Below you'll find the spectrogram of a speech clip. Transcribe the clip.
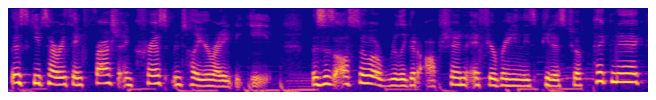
This keeps everything fresh and crisp until you're ready to eat. This is also a really good option if you're bringing these pitas to a picnic,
